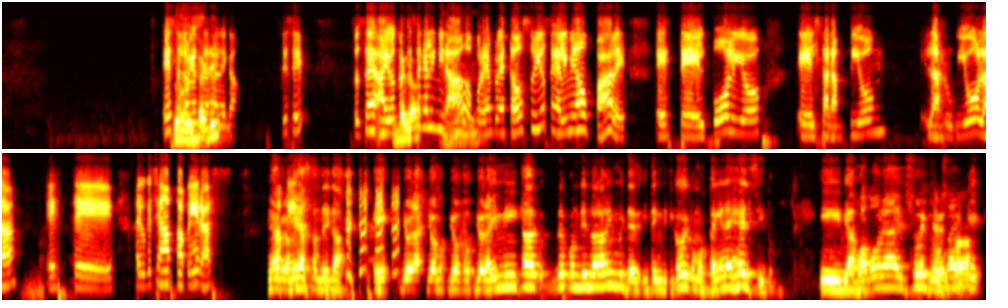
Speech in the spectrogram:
Esa ¿Lo es la erradica. Sí, sí. Entonces, hay otras que se han eliminado. Por ejemplo, en Estados Unidos se han eliminado pales. Este, el polio, el sarampión, la rubiola, este, algo que se llama paperas. Mira, pero mira. Sandrita, eh, yo, yo, yo, Yoraimi está respondiendo ahora mismo y te, y te indicó que como está en el ejército y viajó a Corea del Sur, y tú no sabes que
